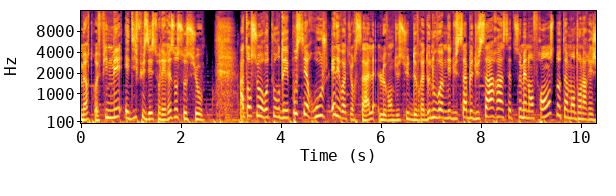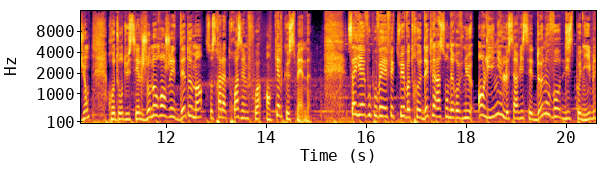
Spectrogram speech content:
Meurtre filmé et diffusé sur les réseaux sociaux. Attention au retour des poussières rouges et des voitures sales. Le vent du sud devrait de nouveau amener du sable du Sahara cette semaine en France, notamment dans la région. Retour du ciel jaune-orangé dès demain. Ce sera la troisième fois en quelques semaines. Ça y est, vous pouvez effectuer votre déclaration des revenus en ligne. Le service est de nouveau disponible.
